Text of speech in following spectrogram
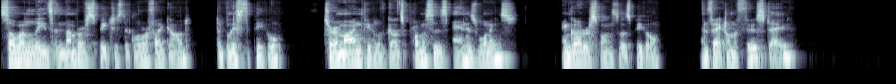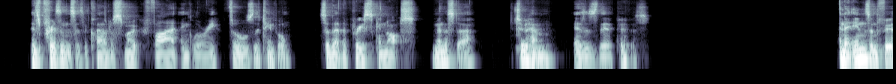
Solomon leads a number of speeches to glorify God, to bless the people, to remind people of God's promises and his warnings. And God responds to his people. In fact, on the first day, his presence as a cloud of smoke, fire, and glory fills the temple so that the priests cannot minister to him as is their purpose. And it ends in 1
